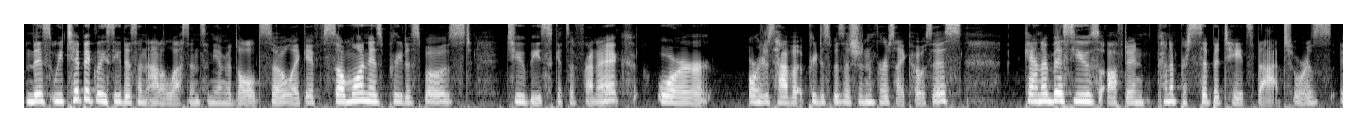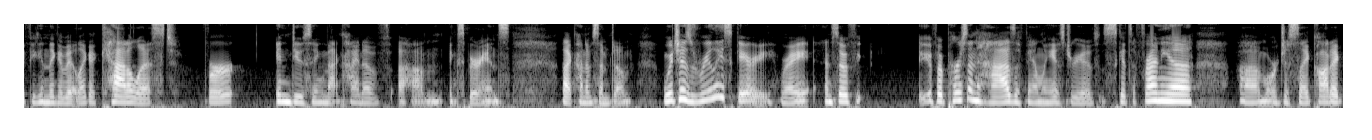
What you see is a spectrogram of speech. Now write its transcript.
this we typically see this in adolescents and young adults. So like if someone is predisposed to be schizophrenic or or just have a predisposition for psychosis, Cannabis use often kind of precipitates that, or is, if you can think of it like a catalyst for inducing that kind of um, experience, that kind of symptom, which is really scary, right? And so if if a person has a family history of schizophrenia um, or just psychotic,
